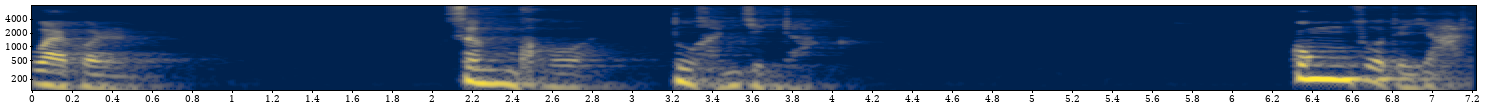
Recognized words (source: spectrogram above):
外国人生活都很紧张，工作的压力。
